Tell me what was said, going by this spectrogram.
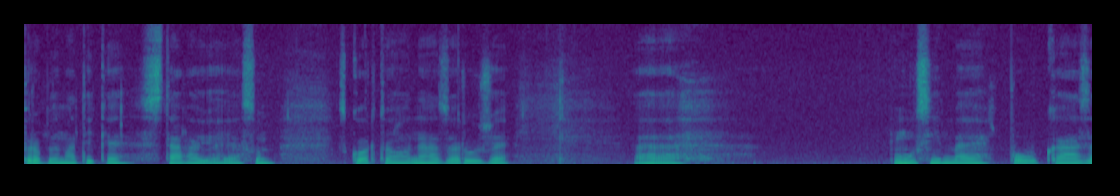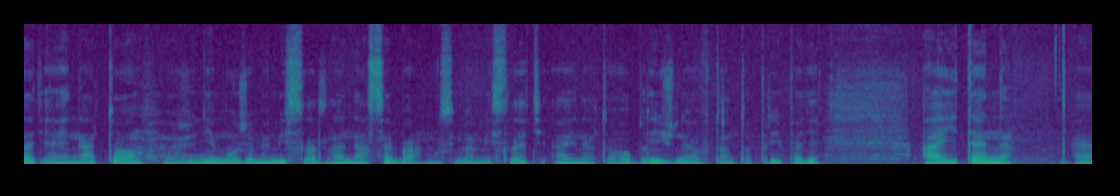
problematike stávajú. A ja som skôr toho názoru, že e, musíme poukázať aj na to, že nemôžeme mysleť len na seba. Musíme myslieť aj na toho blížneho, v tomto prípade aj ten, e,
